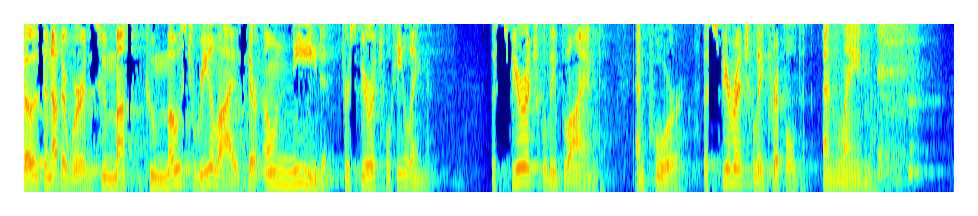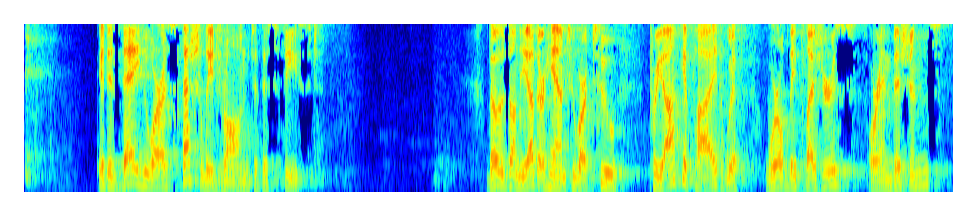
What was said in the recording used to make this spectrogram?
those, in other words, who, must, who most realize their own need for spiritual healing the spiritually blind and poor, the spiritually crippled and lame. It is they who are especially drawn to this feast. Those, on the other hand, who are too preoccupied with worldly pleasures or ambitions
